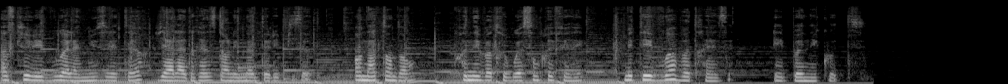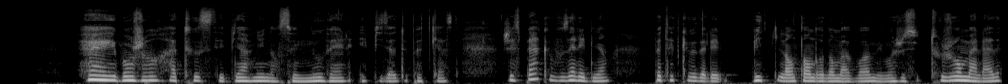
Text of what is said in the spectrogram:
inscrivez-vous à la newsletter via l'adresse dans les notes de l'épisode. En attendant, prenez votre boisson préférée, mettez-vous à votre aise et bonne écoute. Hey, bonjour à tous et bienvenue dans ce nouvel épisode de podcast. J'espère que vous allez bien. Peut-être que vous allez vite l'entendre dans ma voix, mais moi je suis toujours malade.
